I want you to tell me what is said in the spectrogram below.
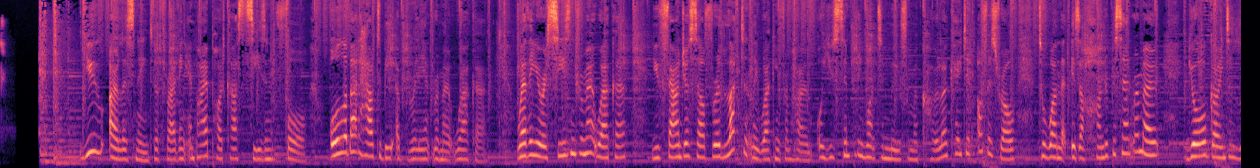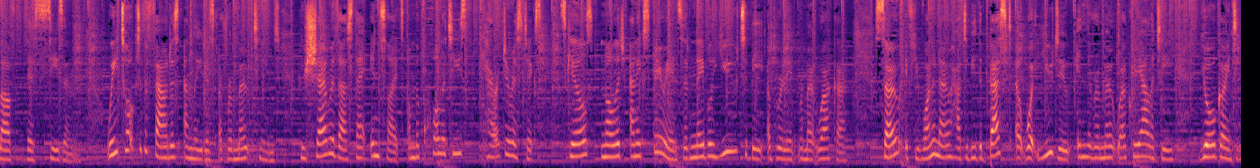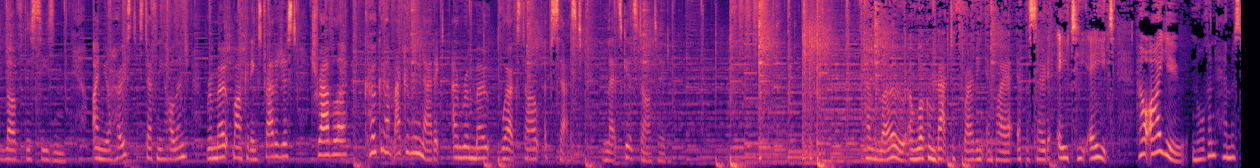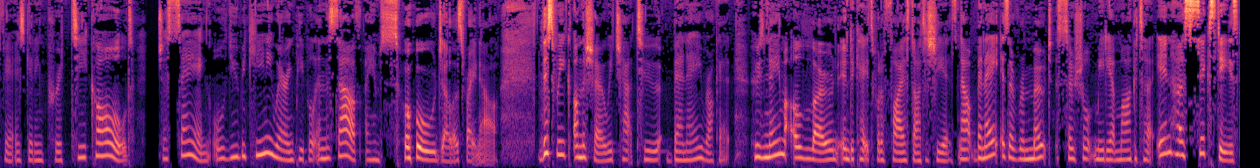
You are listening to the Thriving Empire Podcast Season 4, all about how to be a brilliant remote worker. Whether you're a seasoned remote worker, you've found yourself reluctantly working from home, or you simply want to move from a co located office role to one that is 100% remote, you're going to love this season. We talk to the founders and leaders of remote teams who share with us their insights on the qualities, characteristics, skills, knowledge, and experience that enable you to be a brilliant remote worker. So, if you want to know how to be the best at what you do in the remote work reality, you're going to love this season. I'm your host, Stephanie Holland, remote marketing strategist, traveler, coconut macaroon addict, and remote work style obsessed. Let's get started. Hello, and welcome back to Thriving Empire episode 88. How are you? Northern Hemisphere is getting pretty cold. Just saying, all you bikini wearing people in the South, I am so jealous right now. This week on the show, we chat to Benet Rocket, whose name alone indicates what a fire starter she is. Now, Benet is a remote social media marketer in her 60s,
